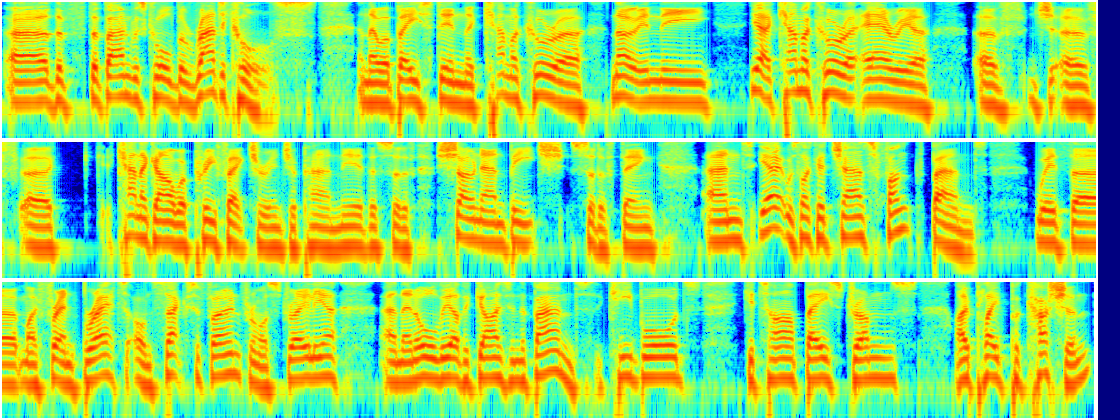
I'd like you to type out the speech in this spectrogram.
the the band was called the Radicals, and they were based in the Kamakura. No, in the yeah Kamakura area of of uh, Kanagawa Prefecture in Japan, near the sort of Shonan Beach sort of thing. And yeah, it was like a jazz funk band with uh, my friend Brett on saxophone from Australia, and then all the other guys in the band keyboards, guitar, bass, drums. I played percussion.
